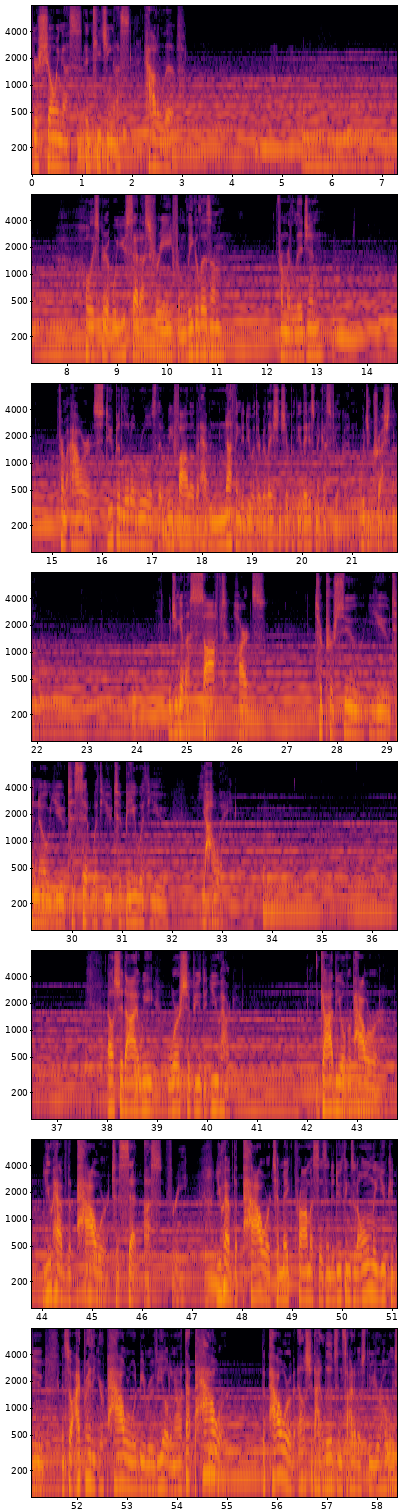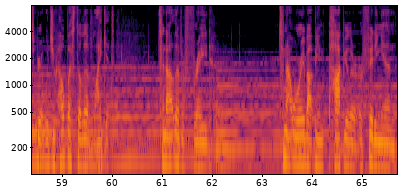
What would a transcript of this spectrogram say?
You're showing us and teaching us how to live. Holy Spirit, will you set us free from legalism, from religion, from our stupid little rules that we follow that have nothing to do with a relationship with you? They just make us feel good. Would you crush them? Would you give us soft hearts to pursue you, to know you, to sit with you, to be with you, Yahweh? El Shaddai, we worship you that you are God the overpowerer. You have the power to set us free. You have the power to make promises and to do things that only you could do. And so I pray that your power would be revealed. And that power, the power of El Shaddai lives inside of us through your Holy Spirit. Would you help us to live like it? To not live afraid, to not worry about being popular or fitting in.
